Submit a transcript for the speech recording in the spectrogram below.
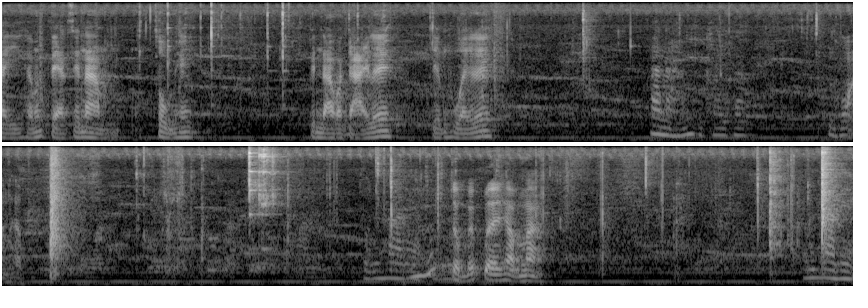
ไข่ให้มันแตกใส่น้ำต้มให้เป็นดาวกระจายเลยเต็มถ้วยเลยปลาหนังสุดท้ายครับหอนครับต้มมาเนี่ยจุ่มไปเปื่อยชอบมากต้มมาเนี่ย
